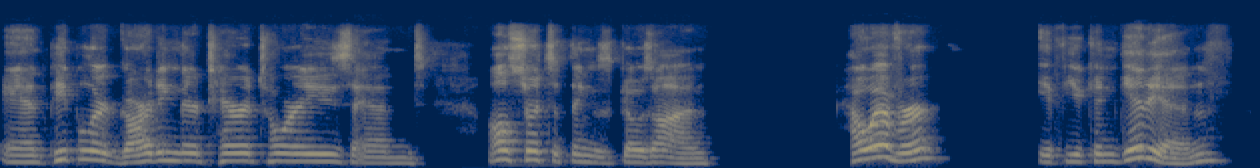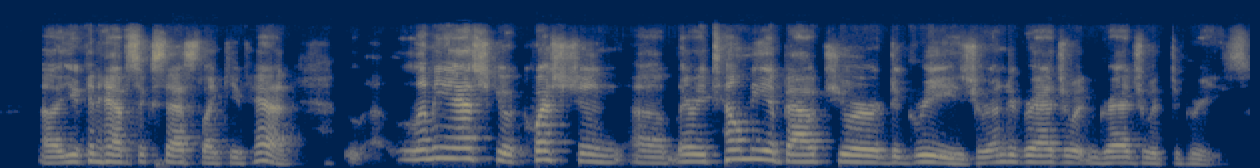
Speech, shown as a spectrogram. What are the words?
and people are guarding their territories and all sorts of things goes on. However, if you can get in, uh, you can have success like you've had let me ask you a question, uh, Larry. Tell me about your degrees, your undergraduate and graduate degrees.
